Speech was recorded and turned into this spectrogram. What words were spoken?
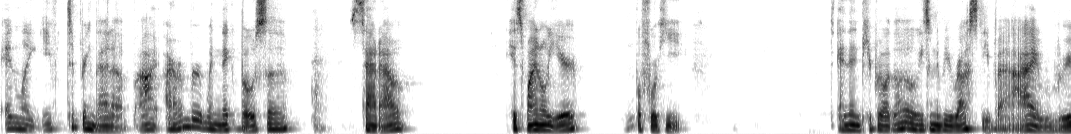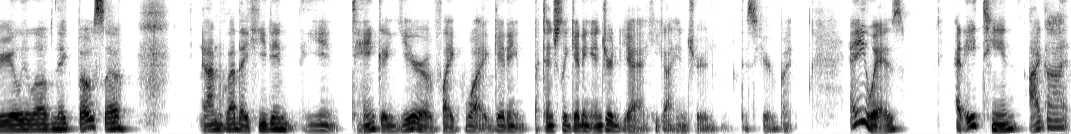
And like even to bring that up, I, I remember when Nick Bosa sat out his final year Mhm. before he and then people are like, oh, he's gonna be rusty. But I really love Nick Bosa. And I'm glad that he didn't he didn't tank a year of like what getting potentially getting injured. Yeah, he got injured this year. But, anyways, at 18, I got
